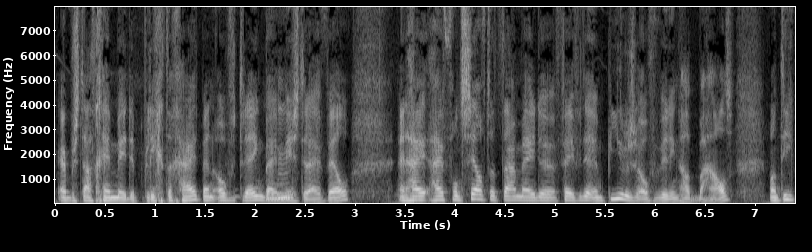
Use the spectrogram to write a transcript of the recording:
Er bestaat geen medeplichtigheid bij een overtreding, bij een Mhm. misdrijf wel. En hij, hij vond zelf dat daarmee de VVD een Pyrrhus-overwinning had behaald. Want die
